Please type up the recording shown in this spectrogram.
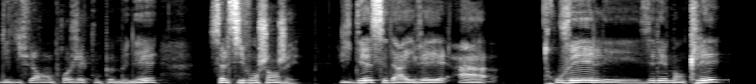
des différents projets qu'on peut mener, celles-ci vont changer. L'idée, c'est d'arriver à trouver les éléments clés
